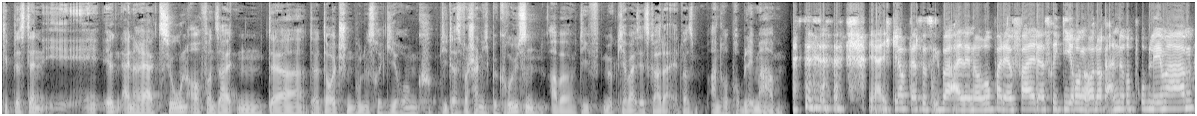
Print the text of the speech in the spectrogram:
Gibt es denn irgendeine Reaktion auch von Seiten der, der deutschen Bundesregierung, die das wahrscheinlich begrüßen, aber die möglicherweise jetzt gerade etwas andere Probleme haben? ja, ich glaube, das ist überall in Europa der Fall, dass Regierungen auch noch andere Probleme haben.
